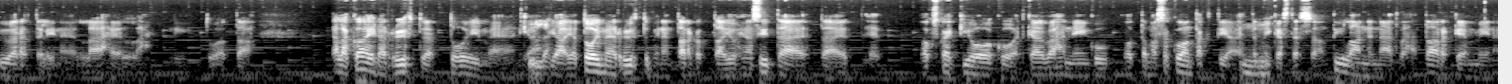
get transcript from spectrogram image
pyörätelineen lähellä, niin tuota, älä kaida ryhtyä toimeen. Kyllä. Ja, ja, ja toimeen ryhtyminen tarkoittaa jo ihan sitä, että et, et, onko kaikki ok, että käy vähän niin kuin ottamassa kontaktia, että mm. mikä tässä on tilanne, näet vähän tarkemmin.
